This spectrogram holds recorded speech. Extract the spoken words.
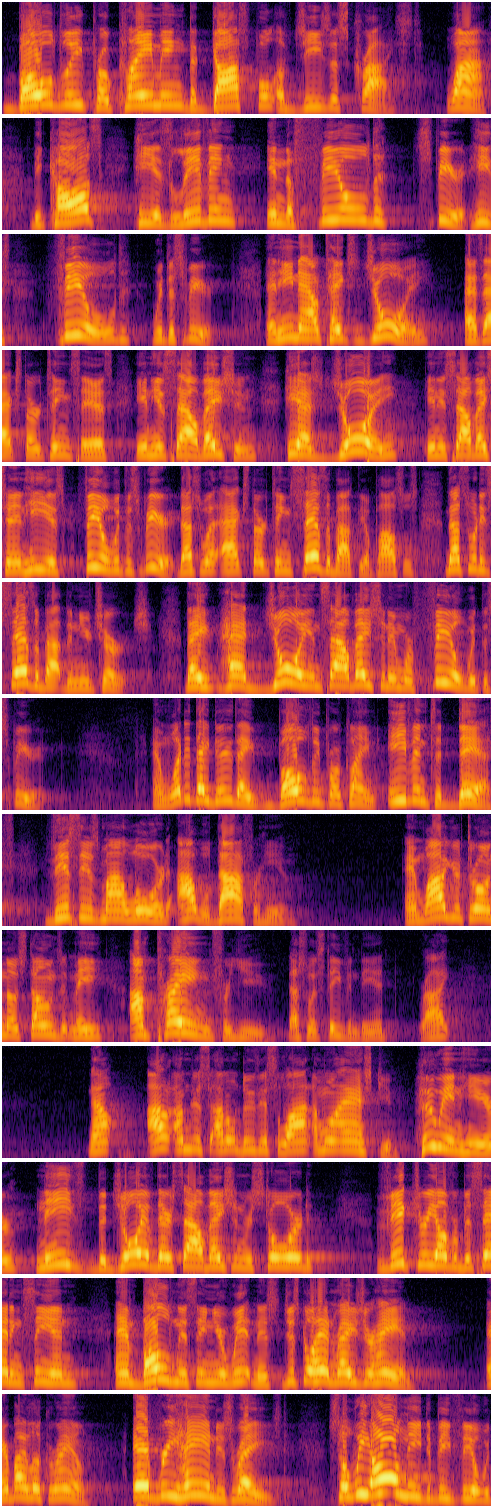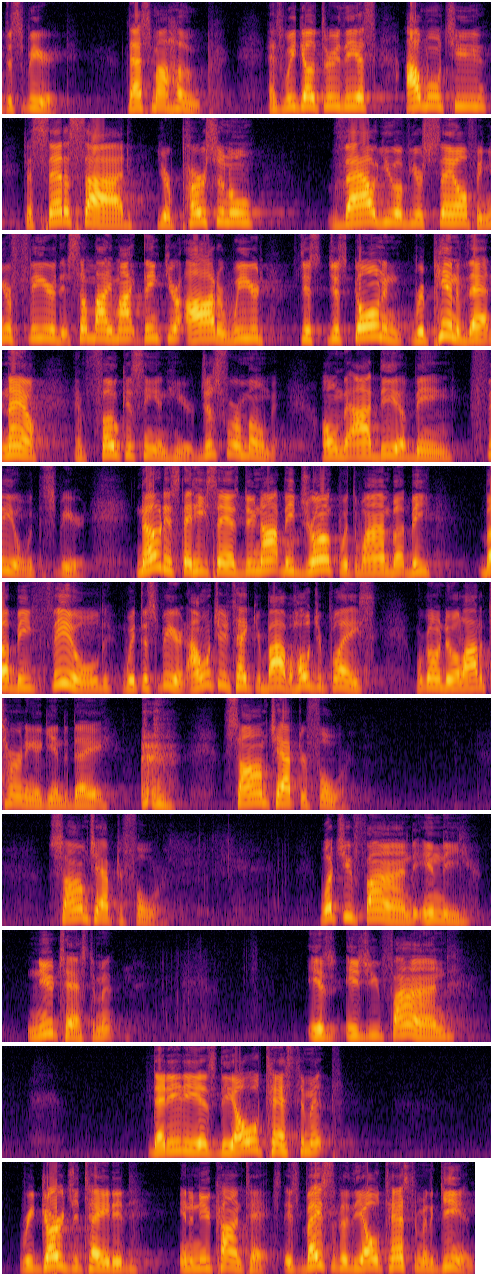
Boldly proclaiming the gospel of Jesus Christ. Why? Because he is living in the filled spirit. He's filled with the Spirit. And he now takes joy, as Acts 13 says, in his salvation. He has joy in his salvation and he is filled with the Spirit. That's what Acts 13 says about the apostles. That's what it says about the new church. They had joy in salvation and were filled with the Spirit. And what did they do? They boldly proclaimed, even to death, This is my Lord, I will die for him. And while you're throwing those stones at me, I'm praying for you. That's what Stephen did, right? Now, I, am just, I don't do this a lot. I'm going to ask you who in here needs the joy of their salvation restored, victory over besetting sin, and boldness in your witness? Just go ahead and raise your hand. Everybody look around. Every hand is raised. So we all need to be filled with the Spirit. That's my hope. As we go through this, I want you to set aside your personal value of yourself and your fear that somebody might think you're odd or weird. Just, just go on and repent of that now and focus in here just for a moment on the idea of being filled with the Spirit. Notice that he says, Do not be drunk with wine, but be, but be filled with the Spirit. I want you to take your Bible, hold your place. We're going to do a lot of turning again today. Psalm chapter 4. Psalm chapter 4. What you find in the New Testament is, is you find that it is the Old Testament regurgitated in a new context. It's basically the Old Testament again.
